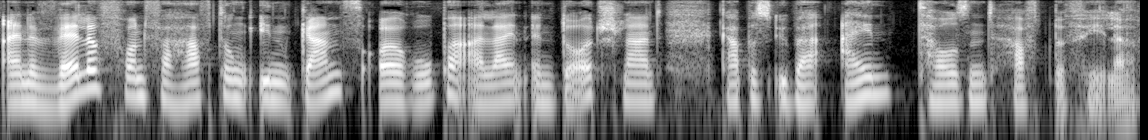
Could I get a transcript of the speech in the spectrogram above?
Eine Welle von Verhaftungen in ganz Europa. Allein in Deutschland gab es über 1000 Haftbefehle.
